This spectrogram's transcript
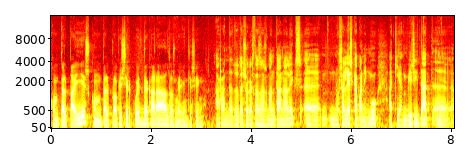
com pel país, com pel propi circuit de cara al 2025. Arran de tot això que estàs esmentant, Àlex, eh, no se li escapa a ningú. Aquí han visitat eh,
